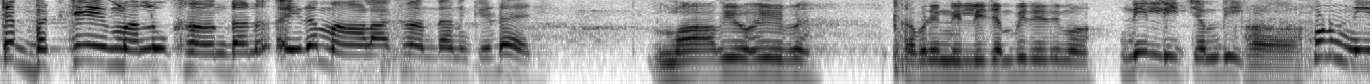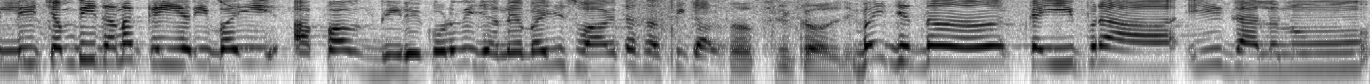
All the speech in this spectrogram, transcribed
ਤੇ ਬੱਚੇ ਮੰਨ ਲਓ ਖਾਨਦਾਨ ਇਹਦਾ ਮਾਂ ਵਾਲਾ ਖਾਨਦਾਨ ਕਿਹੜਾ ਹੈ ਜੀ? ਮਾਂ ਵੀ ਉਹੀ ਆਪਣੀ ਨੀਲੀ ਚੰਬੀ ਦੀ ਦੀ ਮਾਂ ਨੀਲੀ ਚੰਬੀ। ਹੁਣ ਨੀਲੀ ਚੰਬੀ ਦਾ ਨਾ ਕਈ ਵਾਰੀ ਬਾਈ ਆਪਾਂ ਵੀਰੇ ਕੋਲ ਵੀ ਜਾਂਦੇ ਆ ਬਾਈ ਜੀ ਸਵਾਗਤ ਹੈ ਸਤਿ ਸ਼੍ਰੀ ਅਕਾਲ। ਸਤਿ ਸ੍ਰੀ ਅਕਾਲ ਜੀ। ਬਾਈ ਜਿੱਦਾਂ ਕਈ ਭਰਾ ਇਹ ਗੱਲ ਨੂੰ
